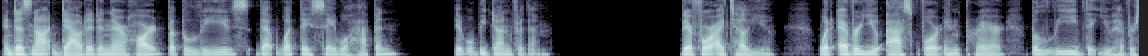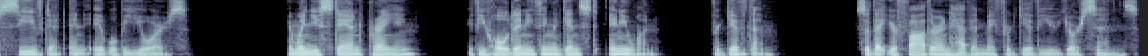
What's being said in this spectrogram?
and does not doubt it in their heart, but believes that what they say will happen, it will be done for them. Therefore I tell you, whatever you ask for in prayer, believe that you have received it, and it will be yours. And when you stand praying, if you hold anything against anyone, forgive them so that your Father in heaven may forgive you your sins.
